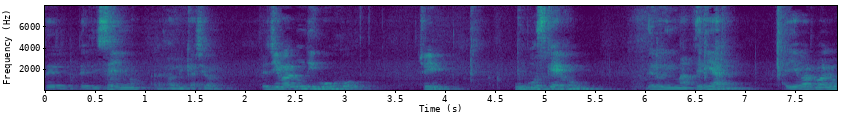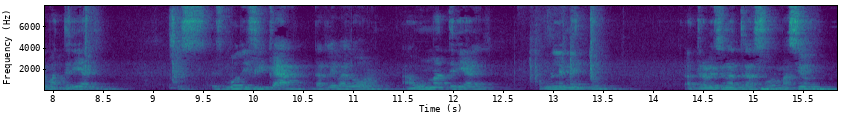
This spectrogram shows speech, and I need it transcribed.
del, del diseño a la fabricación. Es llevar un dibujo, ¿sí? Un bosquejo de lo inmaterial a llevarlo a lo material. Es, es modificar, darle valor a un material, un elemento, a través de una transformación.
